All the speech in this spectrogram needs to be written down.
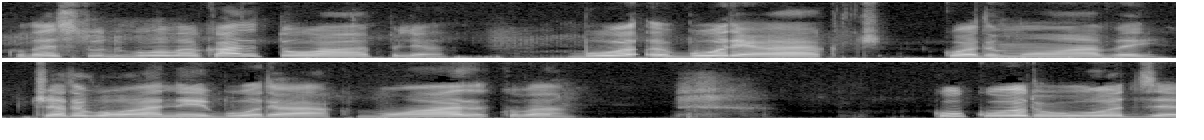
Колись тут була картопля, буряк кормовий, червоний буряк, морква кукурудзи.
